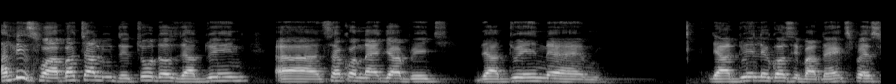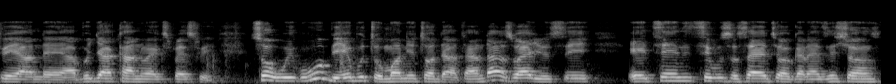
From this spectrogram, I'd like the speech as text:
at least for Abacha loot, they told us they are doing uh, Second Niger Bridge, they are doing um, they are doing Lagos Ibadan Expressway and uh, Abuja Kano Expressway. So we will be able to monitor that, and that's why you see 18 civil society organizations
